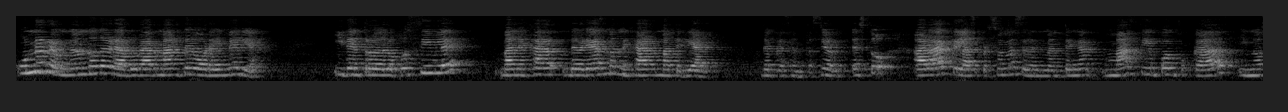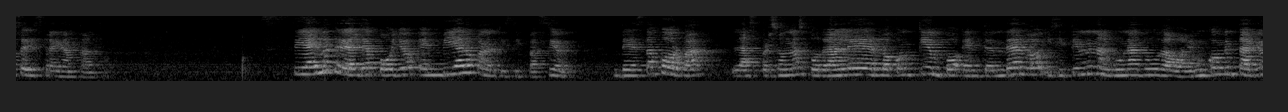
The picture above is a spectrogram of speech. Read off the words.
Una reunión no deberá durar más de hora y media y dentro de lo posible deberías manejar material de presentación. Esto hará que las personas se mantengan más tiempo enfocadas y no se distraigan tanto. Si hay material de apoyo, envíalo con anticipación. De esta forma, las personas podrán leerlo con tiempo, entenderlo y si tienen alguna duda o algún comentario,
